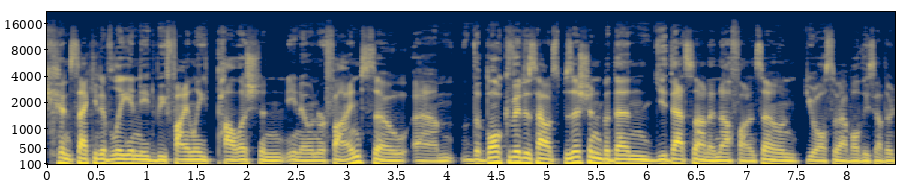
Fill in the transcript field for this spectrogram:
consecutively and need to be finely polished and you know and refined. So um, the bulk of it is how it's positioned, but then you, that's not enough on its own. You also have all these other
